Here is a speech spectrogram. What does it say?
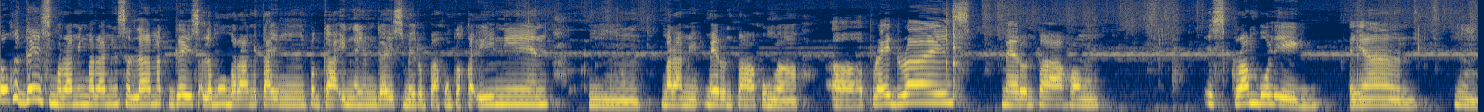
Okay guys, maraming maraming salamat guys. Alam mo, marami tayong pagkain ngayon guys. Meron pa akong kakainin. Mm, marami, meron pa akong ah, ah, fried rice. Meron pa akong scrambled egg. Ayan. Hmm.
